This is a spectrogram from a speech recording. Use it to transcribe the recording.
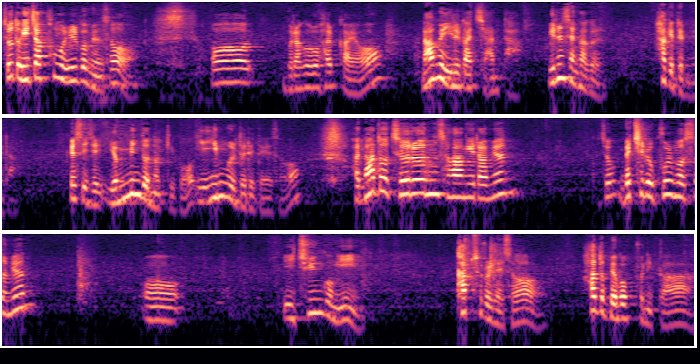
저도 이 작품을 읽으면서 어, 뭐라고 할까요? 남의 일 같지 않다 이런 생각을 하게 됩니다. 그래서 이제 연민도 느끼고 이 인물들에 대해서 아, 나도 저런 상황이라면 그죠? 며칠을 굶었으면 어, 이 주인공이 가출을 해서 하도 배고프니까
